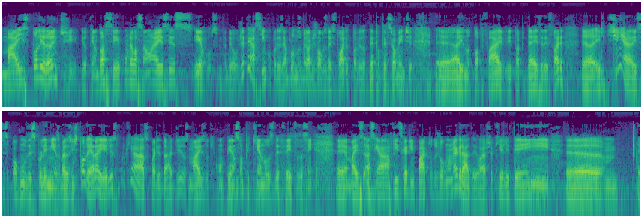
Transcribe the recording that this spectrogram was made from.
mais tolerante eu tendo a ser com relação a esses erros, entendeu? GTA V, por exemplo, um dos melhores jogos da história, talvez até potencialmente é, aí no top 5, top 10 da história, é, ele tinha esses, alguns desses probleminhas, mas a gente tolera eles porque as qualidades mais do que compensam pequenos defeitos, assim. É, mas, assim, a, a, física de impacto do jogo não me agrada. Eu acho que ele tem... É,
